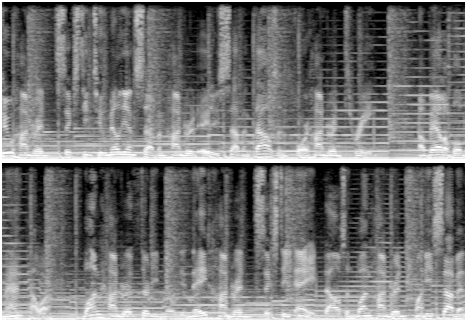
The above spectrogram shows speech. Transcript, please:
262,787,403. Available manpower, 130,868,127,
